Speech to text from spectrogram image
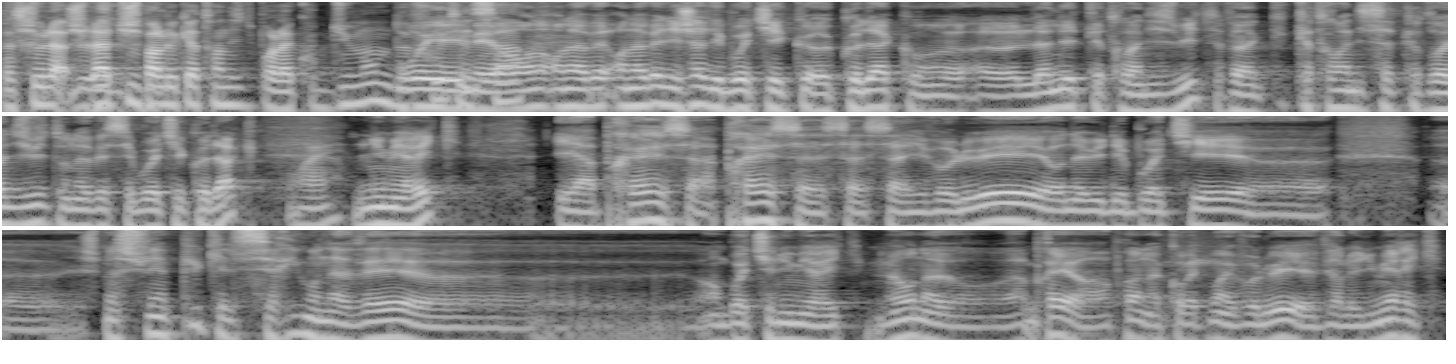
Parce que là, je- là tu je- me parles de 98 pour la Coupe du Monde de oui, foot, mais ça? on, avait, on avait déjà des boîtiers Ko- Kodak euh, l'année de 98. Enfin, 97-98, on avait ces boîtiers Kodak. Ouais. numérique. Et après, ça, après ça, ça- ça a évolué. On a eu des boîtiers. euh, euh, je me souviens plus quelle série on avait euh, en boîtier numérique. Mais on a, après, après, on a complètement évolué vers le numérique.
